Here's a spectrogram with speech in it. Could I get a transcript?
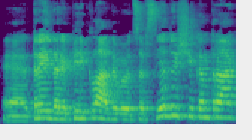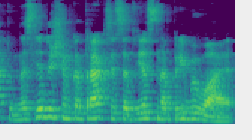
э, трейдеры перекладываются в следующий контракт, на следующем контракте, соответственно, прибывает.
